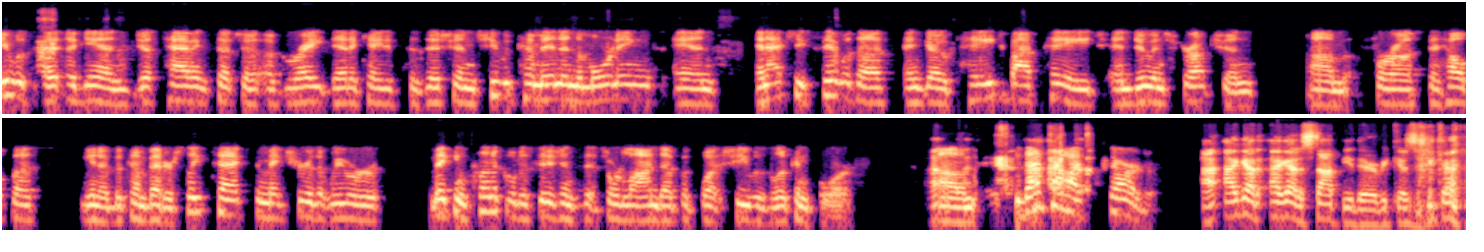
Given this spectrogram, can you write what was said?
it was, again, just having such a, a, great dedicated physician. She would come in in the mornings and, and actually sit with us and go page by page and do instruction um, for us to help us, you know, become better sleep techs and make sure that we were making clinical decisions that sort of lined up with what she was looking for. Um, so that's how I started. I, I got I got to stop you there because I got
